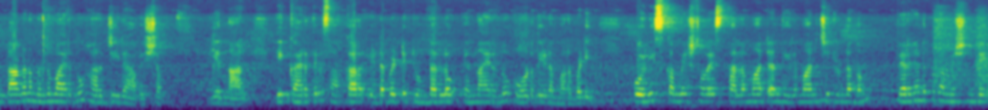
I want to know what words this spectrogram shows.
ഉണ്ടാകണമെന്നുമായിരുന്നു ഹർജിയിലെ ആവശ്യം. എന്നാൽ ഇക്കാര്യത്തിൽ സർക്കാർ ഇടപെട്ടിട്ടുണ്ടല്ലോ എന്നായിരുന്നു കോടതിയുടെ മറുപടി. പോലീസ് കമ്മീഷണറെ സ്ഥലം മാറ്റാൻ തീരുമാനിച്ചിട്ടുണ്ടെന്നും തെരഞ്ഞെടുപ്പ് കമ്മീഷന്റെ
